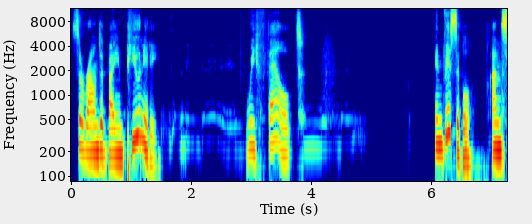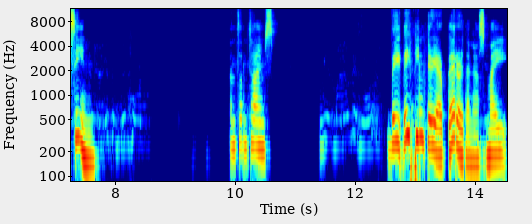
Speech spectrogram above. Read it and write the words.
surrounded by impunity. We felt invisible, unseen. And sometimes they, they think they are better than us. My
